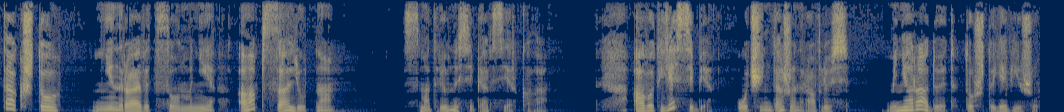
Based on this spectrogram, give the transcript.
Так что не нравится он мне абсолютно смотрю на себя в зеркало. А вот я себе очень даже нравлюсь. Меня радует то, что я вижу.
